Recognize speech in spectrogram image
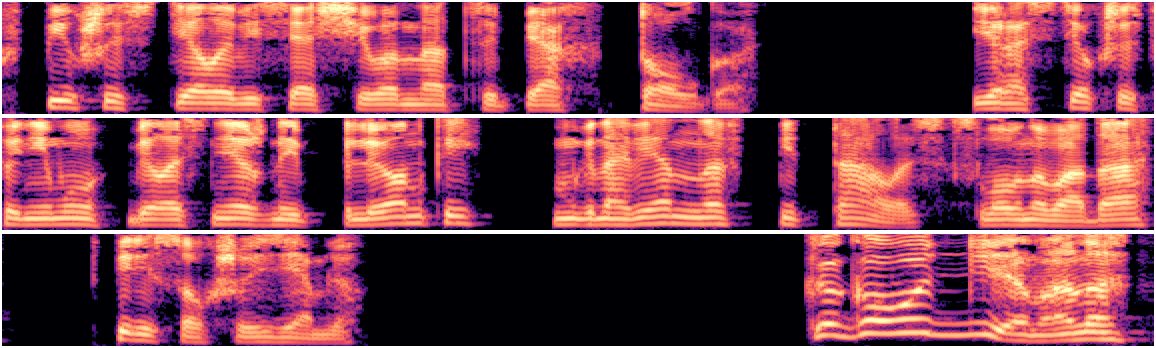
впившись в тело висящего на цепях Толго. И, растекшись по нему белоснежной пленкой, мгновенно впиталась, словно вода, в пересохшую землю. «Какого демона?»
